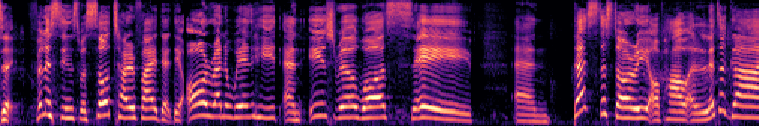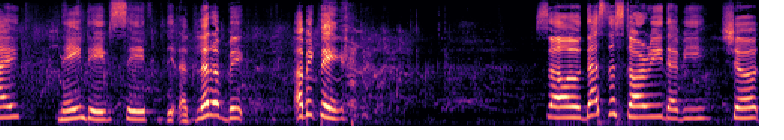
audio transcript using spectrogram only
The Philistines were so terrified that they all ran away and hid, and Israel was saved. And that's the story of how a little guy named Dave saved a little big, a big thing. so that's the story that we showed.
